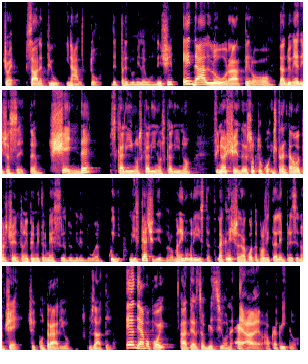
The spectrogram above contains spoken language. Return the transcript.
cioè sale più in alto del pre-2011 e da allora però, dal 2017, scende scalino, scalino, scalino fino a scendere sotto il 39% nei primi trimestri del 2002. Quindi mi dispiace dirvelo, ma nei numeri Istat la crescita della quota profitta delle imprese non c'è, c'è il contrario, scusate. E andiamo poi alla terza obiezione. Eh, vabbè, ho capito.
